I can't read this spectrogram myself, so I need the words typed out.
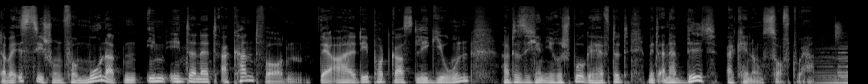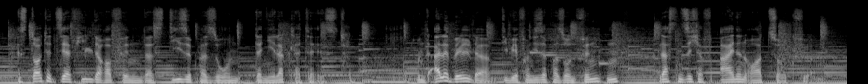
Dabei ist sie schon vor Monaten im Internet erkannt worden. Der ARD-Podcast Legion hatte sich an ihre Spur geheftet mit einer Bilderkennungssoftware. Es deutet sehr viel darauf hin, dass diese Person Daniela Klette ist. Und alle Bilder, die wir von dieser Person finden, lassen sich auf einen Ort zurückführen.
